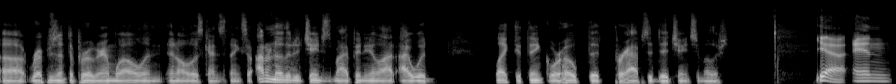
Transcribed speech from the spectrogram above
uh, represent the program well and and all those kinds of things. So I don't know that it changes my opinion a lot. I would like to think or hope that perhaps it did change some others. Yeah, and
